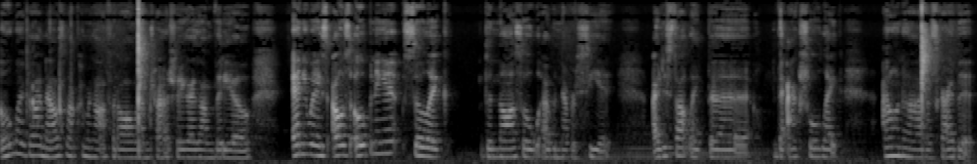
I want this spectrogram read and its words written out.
Oh my God, now it's not coming off at all when I'm trying to show you guys on video. Anyways, I was opening it so like the nozzle, I would never see it. I just thought like the, the actual like I don't know how to describe it.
